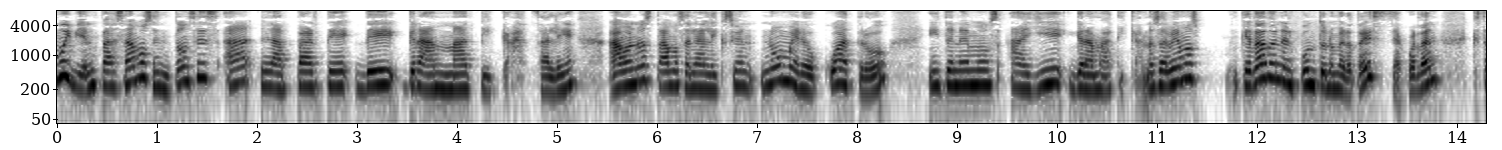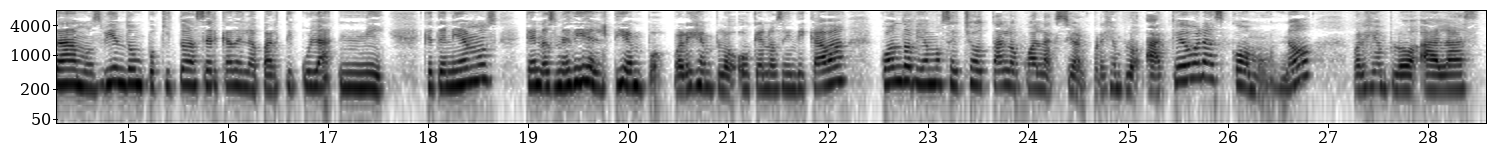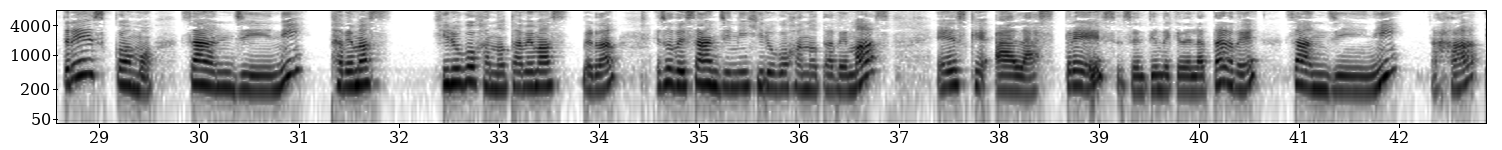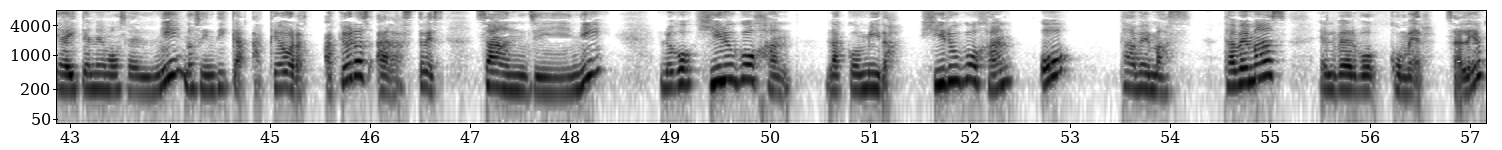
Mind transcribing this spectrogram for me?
Muy bien, pasamos entonces a la parte de gramática, ¿sale? Aún estamos en la lección número 4 y tenemos allí gramática. Nos habíamos quedado en el punto número 3, ¿se acuerdan? Que estábamos viendo un poquito acerca de la partícula ni, que teníamos que nos medía el tiempo, por ejemplo, o que nos indicaba cuándo habíamos hecho tal o cual acción. Por ejemplo, a qué horas como, ¿no? Por ejemplo, a las 3 como sanji ni tabemasu. Hiru gohan no tabemasu, ¿verdad? Eso de sanji ni hiru gohan no tabemasu es que a las 3, se entiende que de la tarde, sanji ni, ajá, y ahí tenemos el ni, nos indica a qué horas. ¿A qué horas? A las 3. Sanji ni, luego hiru gohan, la comida. Hiru gohan o tabemasu. Tabemasu el verbo comer, ¿sale?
